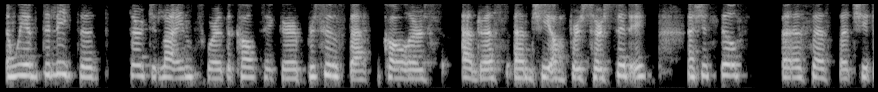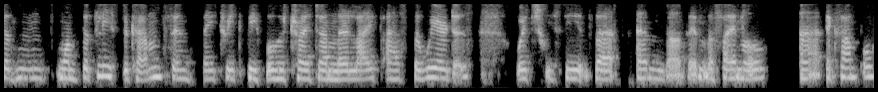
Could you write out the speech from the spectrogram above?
And we have deleted 30 lines where the call taker pursues that caller's address and she offers her city, and she still uh, says that she doesn't want the police to come since they treat people who try to end their life as the weirdest, which we see the end of in the final uh, example.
